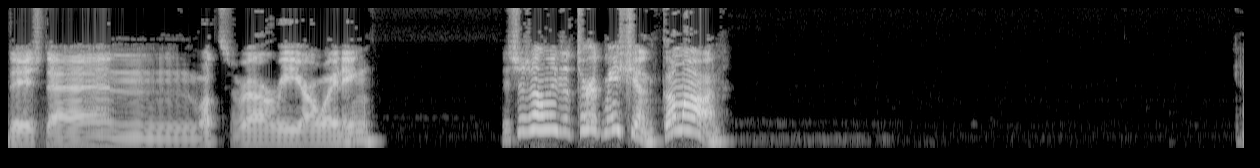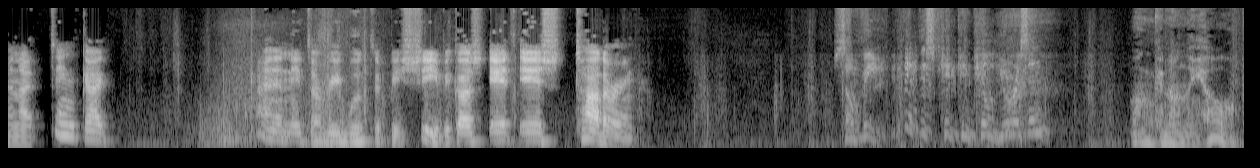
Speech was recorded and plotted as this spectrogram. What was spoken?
this, then what were we are waiting? This is only the third mission. Come on! And I think I kinda need to reboot the PC because it is stuttering. So V, you think this kid can kill Urizen? One can only hope.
